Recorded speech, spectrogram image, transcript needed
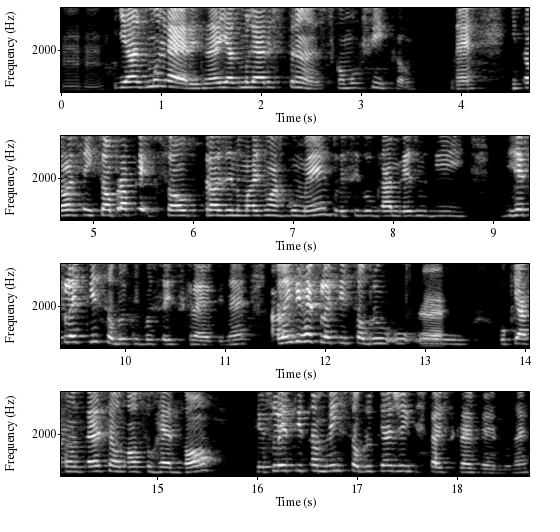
uhum. e as mulheres, né? E as mulheres trans, como ficam. né? Então, assim, só, pra, só trazendo mais um argumento, esse lugar mesmo de, de refletir sobre o que você escreve, né? Além de refletir sobre o, é. o, o que acontece ao nosso redor, refletir também sobre o que a gente está escrevendo, né?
